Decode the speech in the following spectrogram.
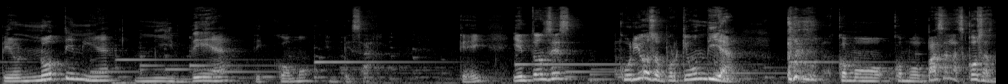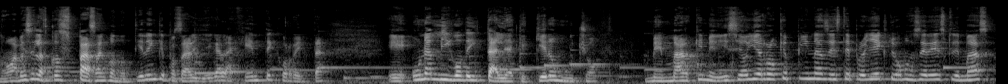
pero no tenía ni idea de cómo empezar. ¿Ok? Y entonces, curioso, porque un día, como, como pasan las cosas, ¿no? A veces las cosas pasan cuando tienen que pasar y llega la gente correcta. Eh, un amigo de Italia que quiero mucho me marca y me dice, oye, Ro, ¿qué opinas de este proyecto? Y vamos a hacer esto y demás.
